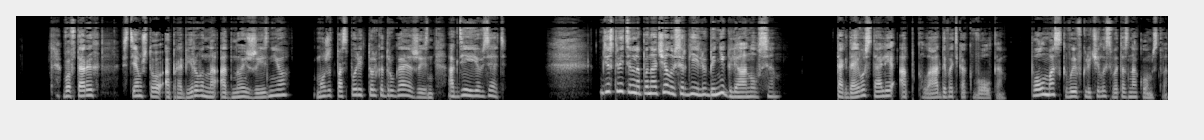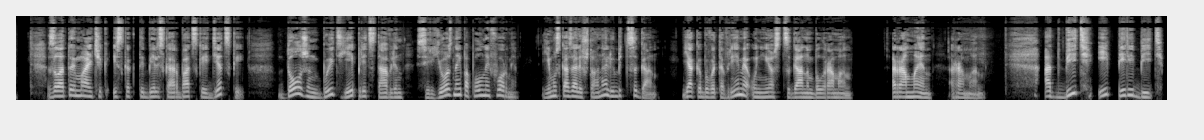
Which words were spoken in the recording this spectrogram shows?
Во-вторых, с тем, что опробировано одной жизнью, может поспорить только другая жизнь. А где ее взять? Действительно, поначалу Сергей Любе не глянулся. Тогда его стали обкладывать как волка. Пол Москвы включилась в это знакомство. Золотой мальчик из Коктебельско-Арбатской детской должен быть ей представлен, серьезной по полной форме. Ему сказали, что она любит цыган. Якобы в это время у нее с цыганом был роман. Ромен роман. Отбить и перебить.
